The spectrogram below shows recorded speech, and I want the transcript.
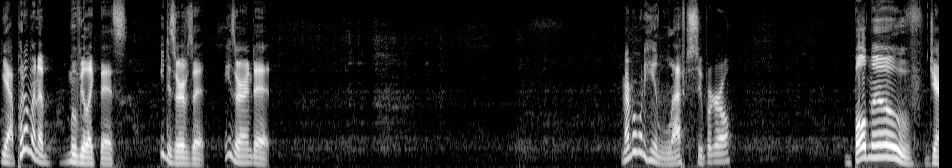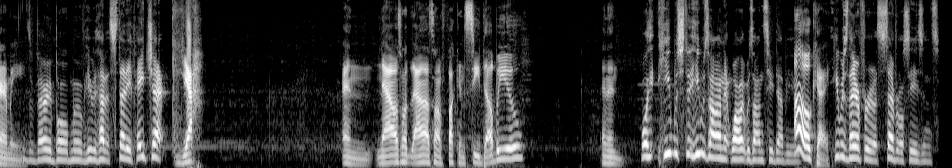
Yeah, put him in a movie like this. He deserves it. He's earned it. Remember when he left Supergirl? Bold move, Jeremy. It's a very bold move. He had a steady paycheck. Yeah. And now it's on now it's on fucking CW. And then Well, he, he was st- he was on it while it was on CW. oh okay. He was there for uh, several seasons.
